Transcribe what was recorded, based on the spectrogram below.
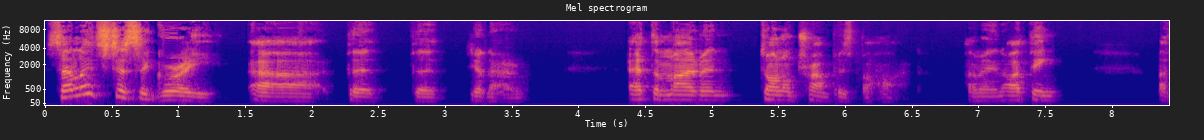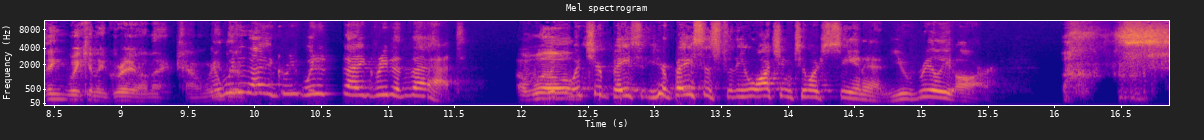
so. Let's just agree uh, that that you know, at the moment, Donald Trump is behind. I mean, I think I think we can agree on that, can't we? When did I agree? When did I agree to that? Uh, well, what's your basis? Your basis for the watching too much CNN? You really are.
